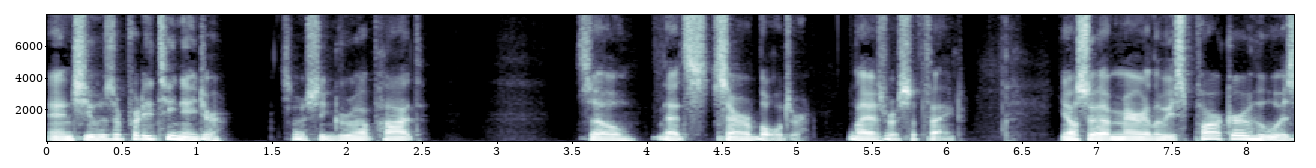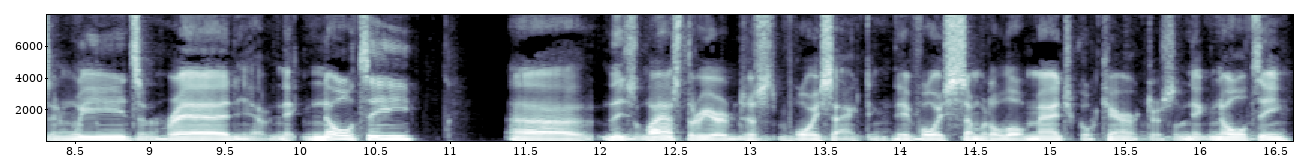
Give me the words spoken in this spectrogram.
and she was a pretty teenager. So she grew up hot. So that's Sarah Bolger, Lazarus Effect. You also have Mary Louise Parker, who was in Weeds and Red. You have Nick Nolte. Uh, these last three are just voice acting. They voice some of the little magical characters. Nick Nolte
